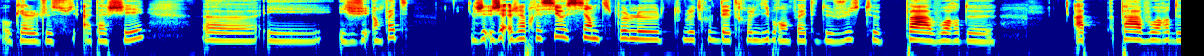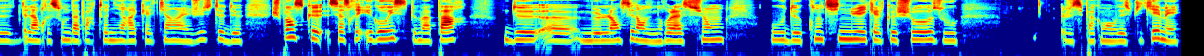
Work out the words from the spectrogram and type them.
auxquels je suis attachée. et, et en fait, j'apprécie aussi un petit peu le, le truc d'être libre, en fait, de juste pas avoir de pas avoir de, l'impression d'appartenir à quelqu'un et juste de je pense que ça serait égoïste de ma part de euh, me lancer dans une relation ou de continuer quelque chose ou je sais pas comment vous expliquer mais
